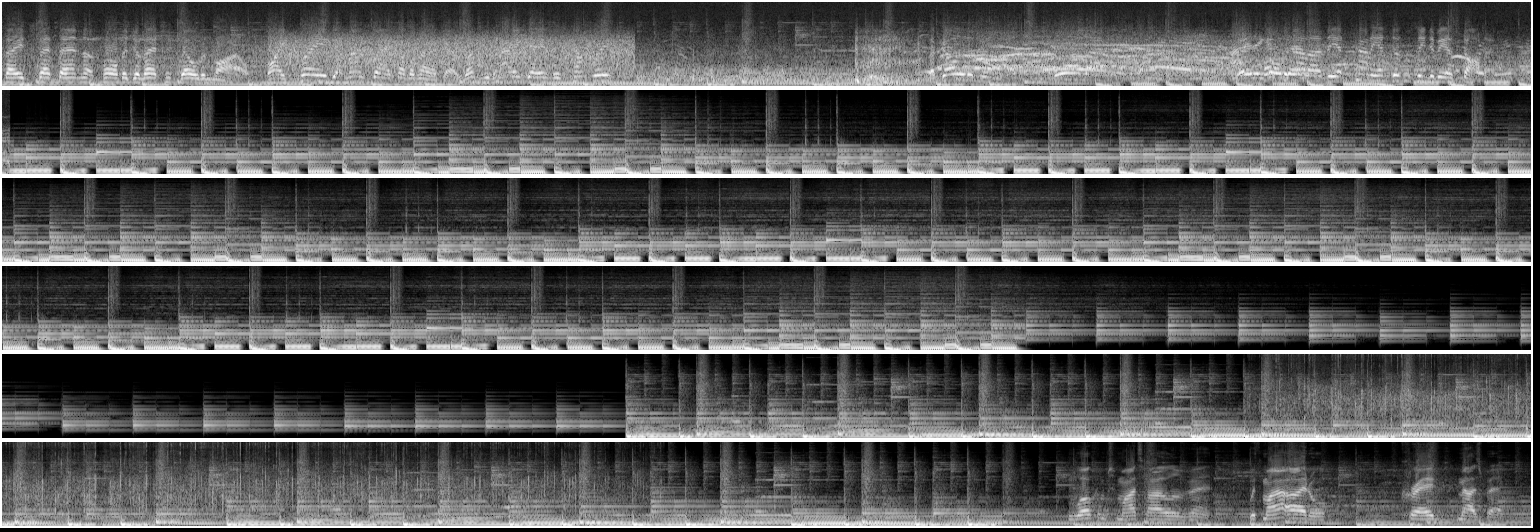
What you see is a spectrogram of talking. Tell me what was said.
stage set then for the Gillette Golden Mile by Craig Masback of America. Runs with Harry Gay in this country. The Golden Mile. Four laps. And Fontanella, the Italian, doesn't seem to be a starter. Welcome to my TILE event with my idol, Craig Masback.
